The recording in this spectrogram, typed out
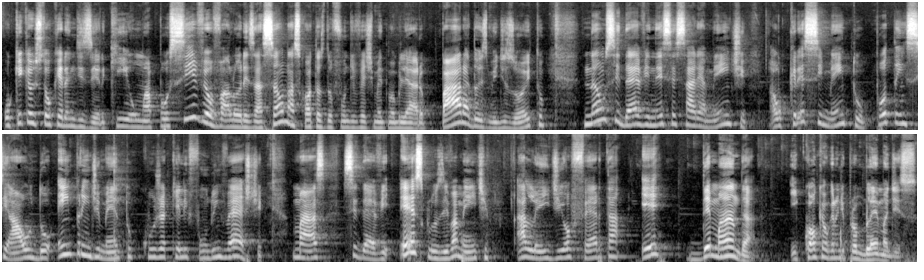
o que, que eu estou querendo dizer? Que uma possível valorização nas cotas do fundo de investimento imobiliário para 2018 não se deve necessariamente ao crescimento potencial do empreendimento cujo aquele fundo investe, mas se deve exclusivamente à lei de oferta e demanda. E qual que é o grande problema disso?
